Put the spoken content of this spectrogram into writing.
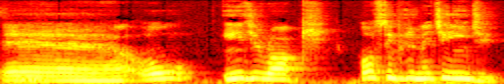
É, ou indie rock. Ou simplesmente indie.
